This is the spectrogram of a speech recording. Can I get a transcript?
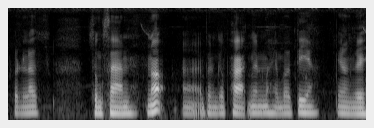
เพิ่นเราสงสารเนาะอ่าเพิ่นก็ฝากเงินมาให้เบาเตียงพี่น้องเอ้ย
